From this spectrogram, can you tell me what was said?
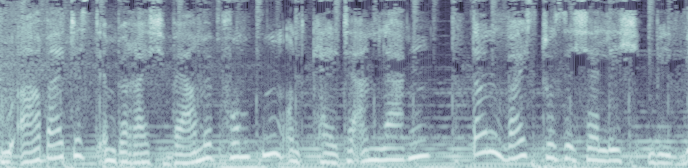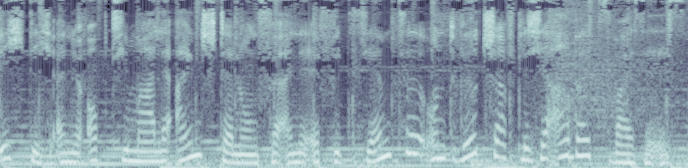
Du arbeitest im Bereich Wärmepumpen und Kälteanlagen? Dann weißt du sicherlich, wie wichtig eine optimale Einstellung für eine effiziente und wirtschaftliche Arbeitsweise ist.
